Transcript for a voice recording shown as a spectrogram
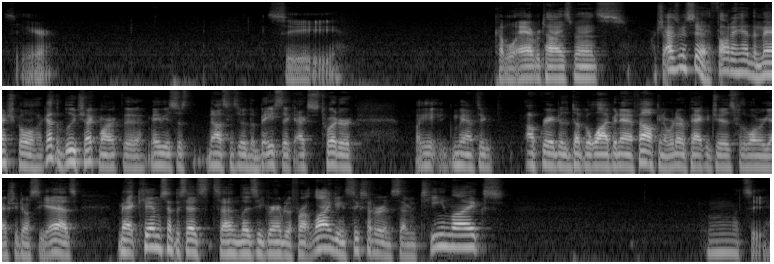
Let's see here. Let's see. A couple advertisements. Which I was gonna say, I thought I had the magical. I got the blue check mark. The maybe it's just now it's considered the basic X Twitter. But you may have to upgrade to the double Y banana falcon or whatever package is for the one where you actually don't see ads. Matt Kim simply says send Lindsey Graham to the front line, getting 617 likes. Hmm, let's see.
